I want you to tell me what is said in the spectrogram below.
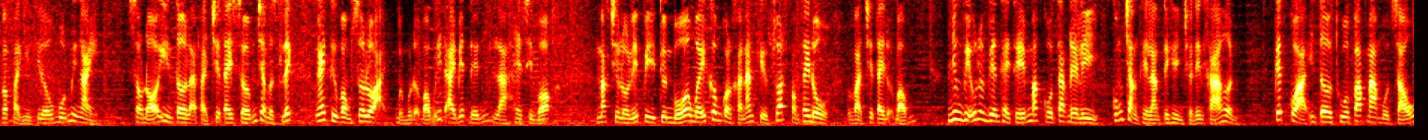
và phải nghỉ thi đấu 40 ngày. Sau đó Inter lại phải chia tay sớm Champions League ngay từ vòng sơ loại bởi một đội bóng ít ai biết đến là Helsingborg. Marcello Lippi tuyên bố ông ấy không còn khả năng kiểm soát phòng thay đồ và chia tay đội bóng. Nhưng vị huấn luyện viên thay thế Marco Tardelli cũng chẳng thể làm tình hình trở nên khá hơn. Kết quả Inter thua Parma 1-6,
